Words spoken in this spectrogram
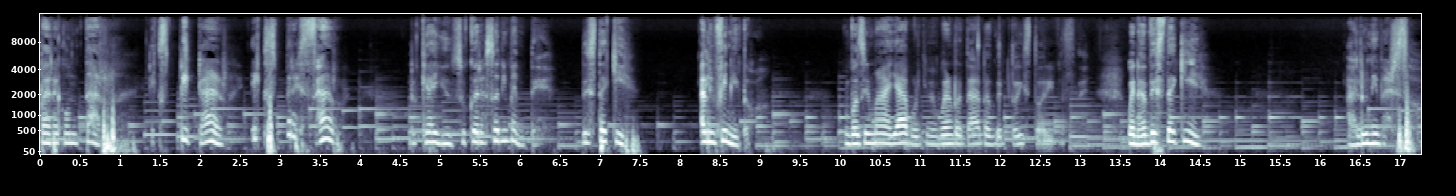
para contar, explicar, expresar lo que hay en su corazón y mente. Desde aquí, al infinito. No puedo ir más allá porque me pueden retar los del Toy Story. Bueno, desde aquí al universo.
